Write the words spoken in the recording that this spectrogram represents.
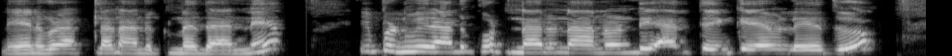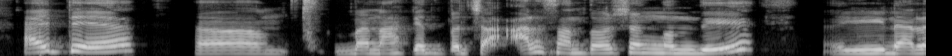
నేను కూడా అట్లా అనుకునేదాన్ని ఇప్పుడు మీరు అనుకుంటున్నారు నా నుండి అంతే ఇంకేం లేదు. అయితే ఆ, బా చాలా సంతోషంగా ఉంది. ఈ నెల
